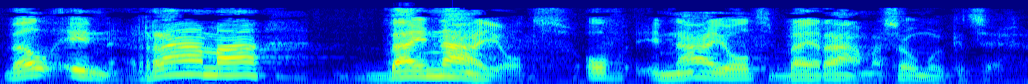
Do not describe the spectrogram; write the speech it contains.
Wel in Rama bij Najot. Of in Najot bij Rama, zo moet ik het zeggen.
